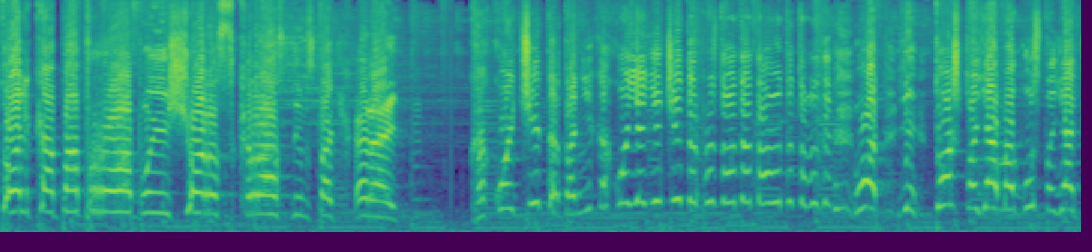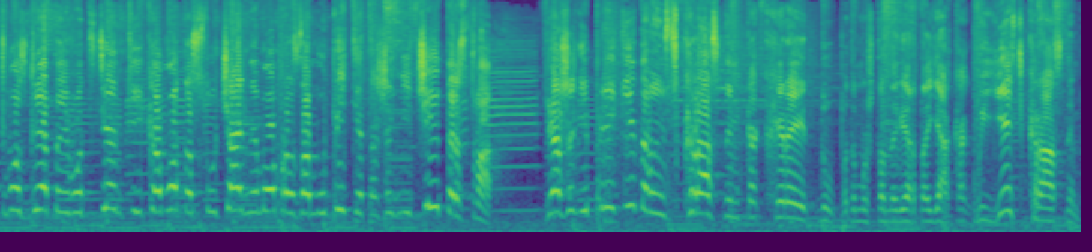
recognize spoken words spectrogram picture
Только попробуй еще раз красным стать, Хэрейт! Какой читер? Да никакой я не читер, просто вот это, вот это, вот это. Вот, и то, что я могу стоять возле этой вот стенки и кого-то случайным образом убить, это же не читерство. Я же не прикидываюсь красным, как Хрейд, ну, потому что, наверное, я как бы есть красным.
